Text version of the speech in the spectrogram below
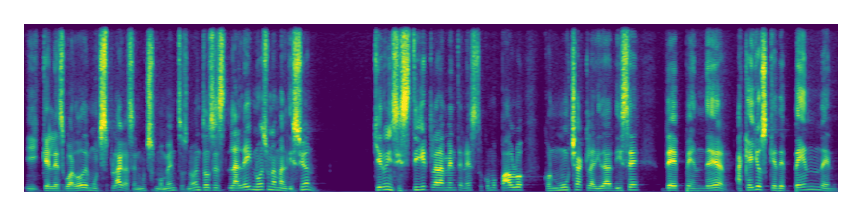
y que les guardó de muchas plagas en muchos momentos, ¿no? Entonces, la ley no es una maldición. Quiero insistir claramente en esto, como Pablo con mucha claridad dice, depender. Aquellos que dependen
